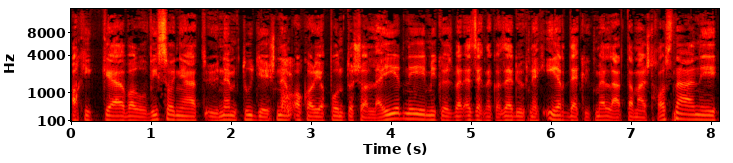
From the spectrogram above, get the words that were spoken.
akikkel való viszonyát ő nem tudja és nem akarja pontosan leírni, miközben ezeknek az erőknek érdekük Mellár Tamást használni,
